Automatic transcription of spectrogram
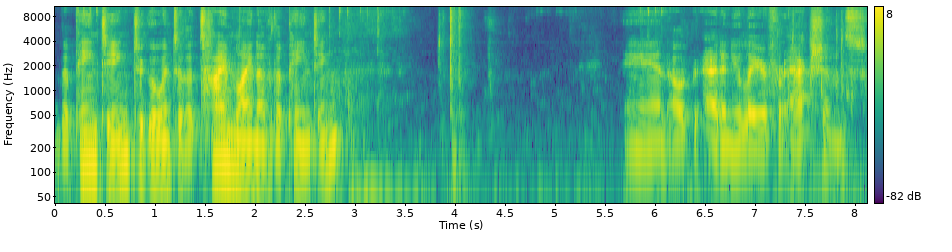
the painting to go into the timeline of the painting. And I'll add a new layer for actions.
